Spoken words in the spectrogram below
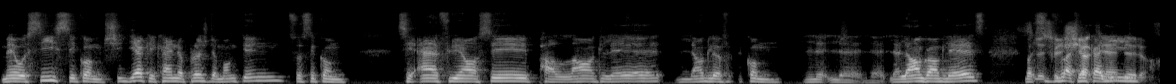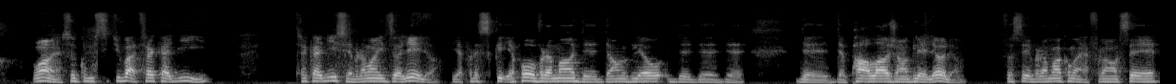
Mais aussi, c'est comme Shidia qui est kind of proche de Moncton. Ça, c'est comme. C'est influencé par l'anglais, l'anglais comme le- le- le- la langue anglaise. Bah, C'est si tu vas à Tracadie. Ouais, c'est comme si tu vas à Tracadie. Tracadie, c'est vraiment isolé, là. Il n'y a, presque, il y a pas vraiment de, d'anglais, de, de, de, de, de parlage anglais là. Ça, c'est vraiment comme un français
